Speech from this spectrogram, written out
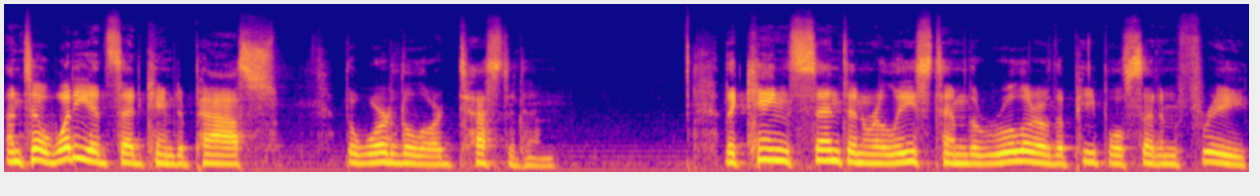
until what he had said came to pass. The word of the Lord tested him. The king sent and released him. The ruler of the people set him free.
